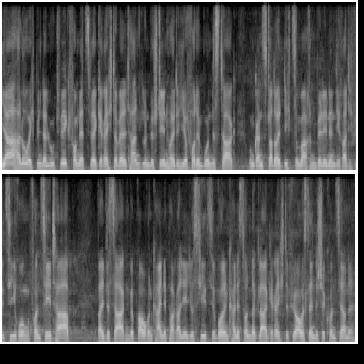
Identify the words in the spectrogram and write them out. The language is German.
Ja, hallo, ich bin der Ludwig vom Netzwerk Gerechter Welthandel und wir stehen heute hier vor dem Bundestag, um ganz klar deutlich zu machen, wir lehnen die Ratifizierung von CETA ab, weil wir sagen, wir brauchen keine Paralleljustiz, wir wollen keine Sonderklagerechte für ausländische Konzerne.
